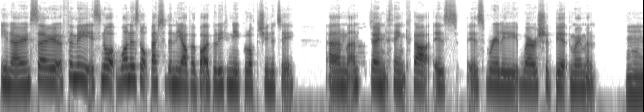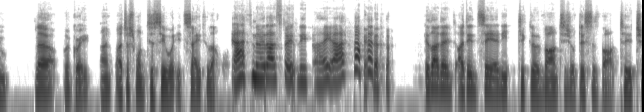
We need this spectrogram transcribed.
You know, so for me, it's not one is not better than the other, but I believe in equal opportunity. Um, and I don't think that is is really where it should be at the moment. Mm. No, I agree. I, I just wanted to see what you'd say to that one. Yeah, no, that's totally fine. Yeah. Because I don't, I didn't see any particular advantage or disadvantage,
